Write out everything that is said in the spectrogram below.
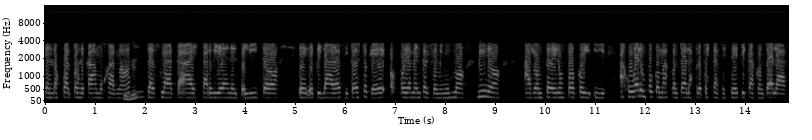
en los cuerpos de cada mujer, ¿no? Ser flaca, estar bien, el pelito, eh, depiladas y todo esto que obviamente el feminismo vino a romper un poco y, a jugar un poco más con todas las propuestas estéticas, con todas las,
